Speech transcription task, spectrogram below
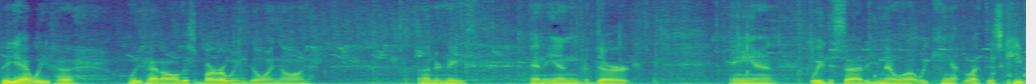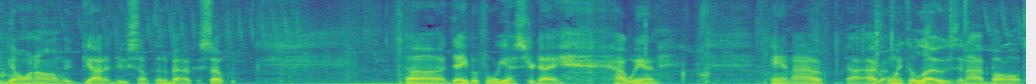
But yeah, we've uh, we've had all this burrowing going on underneath and in the dirt. And we decided you know what we can't let this keep going on. We've got to do something about it. So uh, day before yesterday I went and I, I went to Lowe's and I bought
